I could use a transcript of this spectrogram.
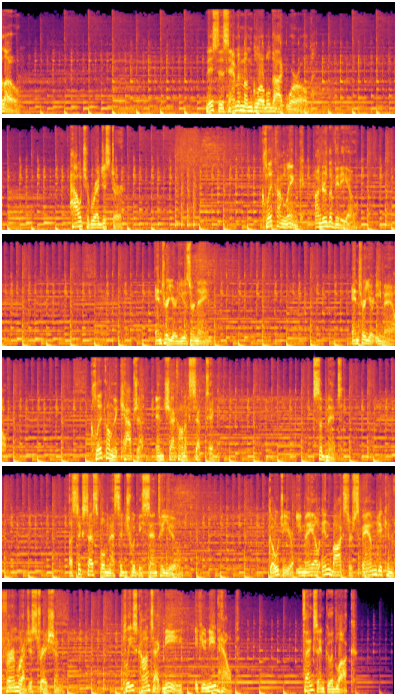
Hello. This is MMMGlobal.world. How to register. Click on link under the video. Enter your username. Enter your email. Click on the CAPTCHA and check on accepting. Submit. A successful message would be sent to you. Go to your email inbox or spam to confirm registration. Please contact me if you need help. Thanks and good luck.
